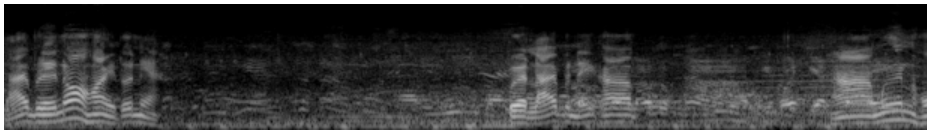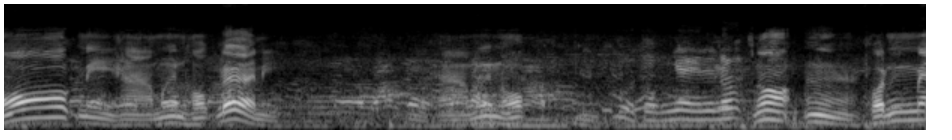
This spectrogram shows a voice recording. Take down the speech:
หลายไปเลยเนาะห้อยตัวเนี่ยเปิดหลายไปไหนครับห้าหมื่นหกนี่ห้าหมื่นหกเด้อนี่ห้าหมื่นหกอยู่ตรงไงเลยเนาะเนาะเออขนไหม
